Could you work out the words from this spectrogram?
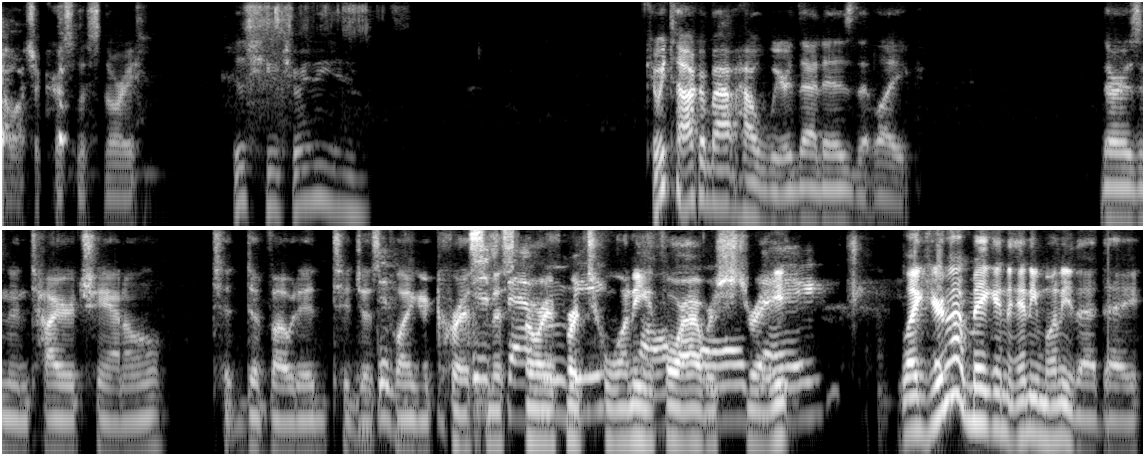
I watch a Christmas story. Is she joining you? Can we talk about how weird that is that like there is an entire channel to, devoted to just Dev- playing a Christmas story for 24 hours straight? day. Like you're not making any money that day.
